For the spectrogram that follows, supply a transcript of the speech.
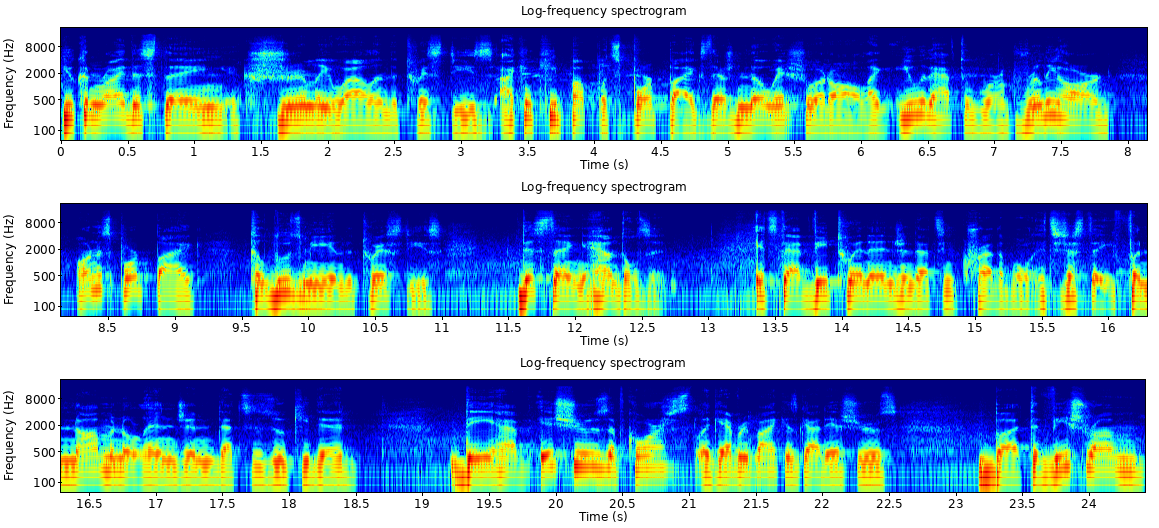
You can ride this thing extremely well in the twisties. I can keep up with sport bikes. There's no issue at all. Like you would have to work really hard on a sport bike to lose me in the twisties. This thing handles it. It's that V-twin engine that's incredible. It's just a phenomenal engine that Suzuki did. They have issues, of course, like every bike has got issues, but the V-Strom,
